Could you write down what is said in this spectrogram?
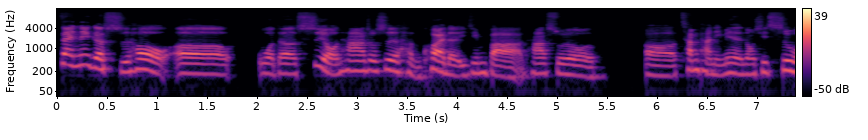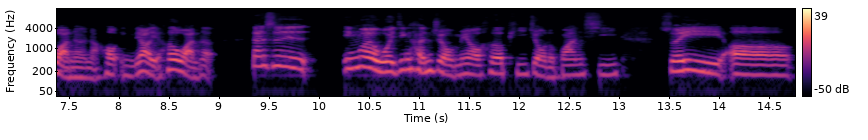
在那个时候，呃，我的室友他就是很快的已经把他所有呃餐盘里面的东西吃完了，然后饮料也喝完了。但是因为我已经很久没有喝啤酒的关系，所以呃。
